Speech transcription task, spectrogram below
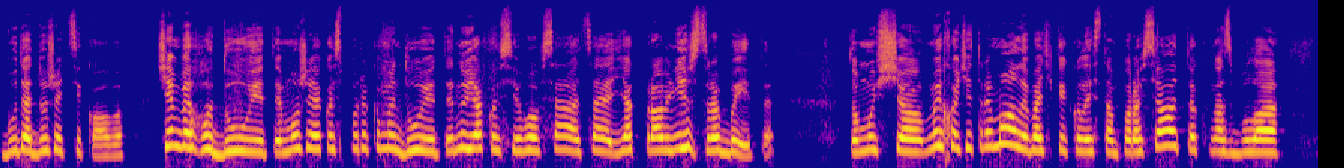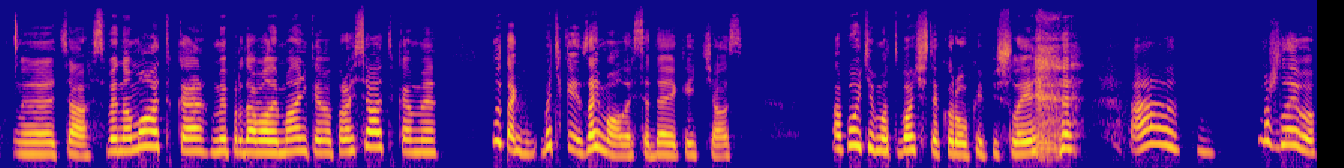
Буде дуже цікаво. Чим ви годуєте, може якось порекомендуєте, ну якось його все це як правильніше зробити. Тому що ми хоч і тримали батьки колись там поросяток, у нас була е, ця свиноматка, ми продавали маленькими поросятками. Ну так, батьки займалися деякий час. А потім, от бачите, коровки пішли. А можливо,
